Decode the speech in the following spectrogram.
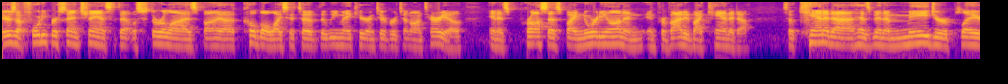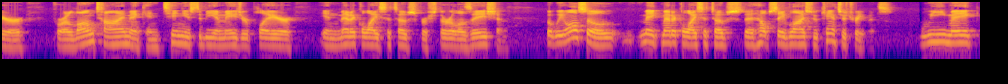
there's a 40% chance that that was sterilized by a cobalt isotope that we make here in Tiverton, Ontario, and it's processed by Nordion and, and provided by Canada. So Canada has been a major player for a long time and continues to be a major player in medical isotopes for sterilization. But we also make medical isotopes that help save lives through cancer treatments. We make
